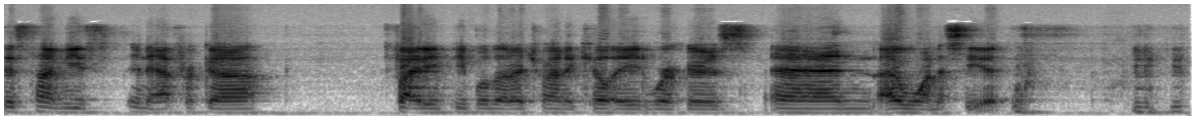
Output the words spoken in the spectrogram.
this time he's in Africa, fighting people that are trying to kill aid workers, and I want to see it.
